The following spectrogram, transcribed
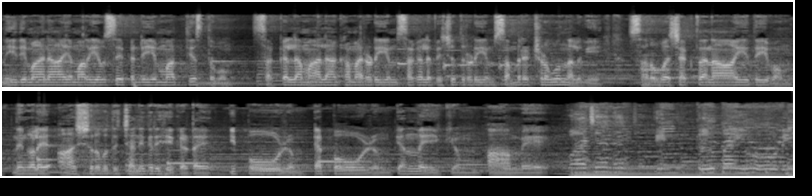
നീതിമാനായ മറിയൗസേപ്പിന്റെയും മധ്യസ്ഥവും സകല മാലാഖമാരുടെയും സകല വിശുദ്ധരുടെയും സംരക്ഷണവും നൽകി സർവശക്തനായ ദൈവം നിങ്ങളെ ആശീർവദിച്ച് അനുഗ്രഹിക്കട്ടെ. ഇപ്പോഴും എപ്പോഴും എന്നേക്കും. ആമേ വചനത്തിൻ കൃപയോടെ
